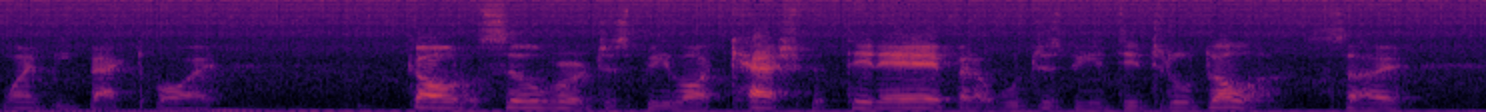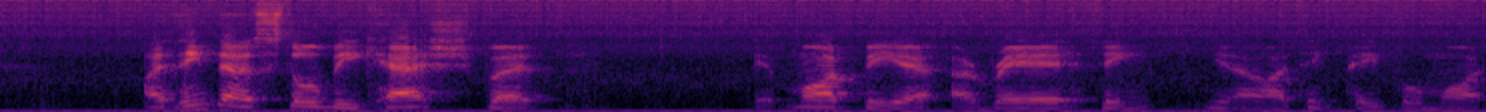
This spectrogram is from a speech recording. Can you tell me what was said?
won't be backed by gold or silver, it'll just be like cash but thin air, but it will just be a digital dollar. So I think there'll still be cash, but it might be a, a rare thing. You know, I think people might,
